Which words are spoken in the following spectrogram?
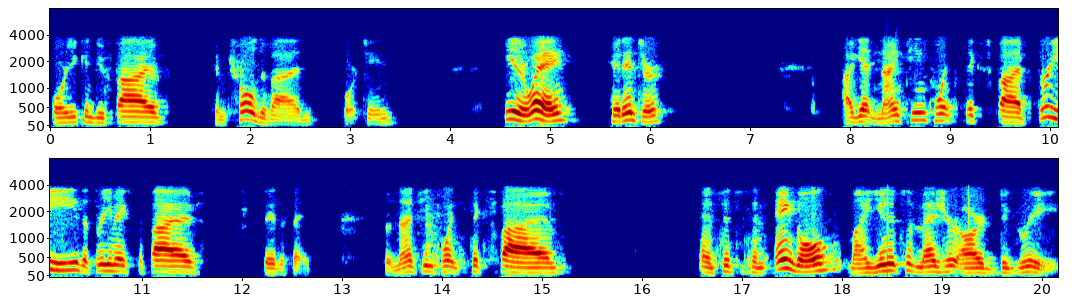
or you can do 5 control divide 14. Either way, hit enter. I get 19.653. The 3 makes the 5 stay the same. So 19.65. And since it's an angle, my units of measure are degrees.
